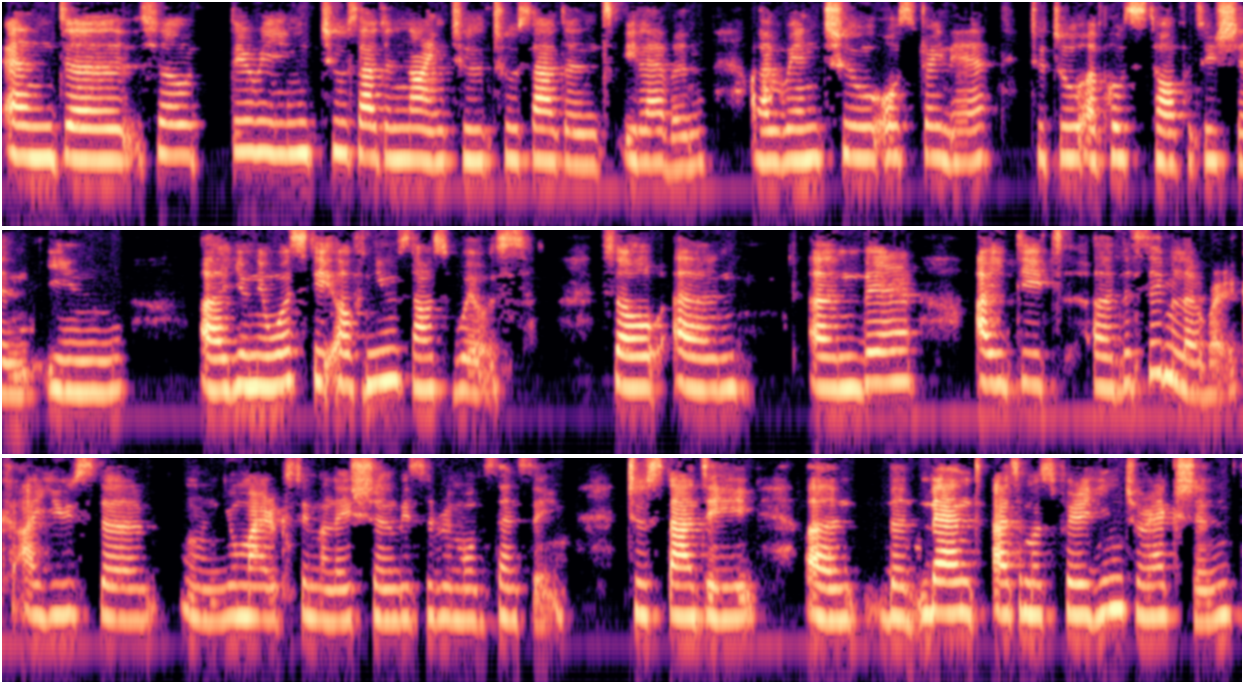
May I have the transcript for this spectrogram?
and uh, so during 2009 to 2011, I went to Australia to do a postdoc position in uh, University of New South Wales. So um, um, there I did uh, the similar work. I used the um, numeric simulation with remote sensing to study uh, the land atmosphere interaction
